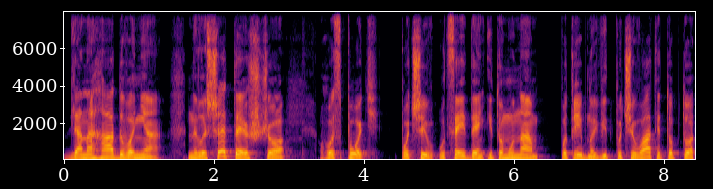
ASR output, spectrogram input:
Для нагадування не лише те, що Господь почив у цей день, і тому нам потрібно відпочивати, тобто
